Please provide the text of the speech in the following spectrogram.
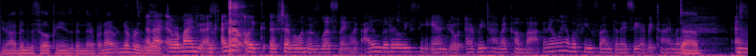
You know, I've been to the Philippines, I've been there, but I never lived. and I, I remind you, I, I don't like to everyone who's listening. Like I literally see Andrew every time I come back, and I only have a few friends that I see every time. And Dad. and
